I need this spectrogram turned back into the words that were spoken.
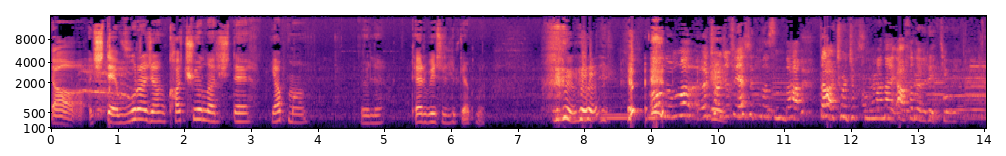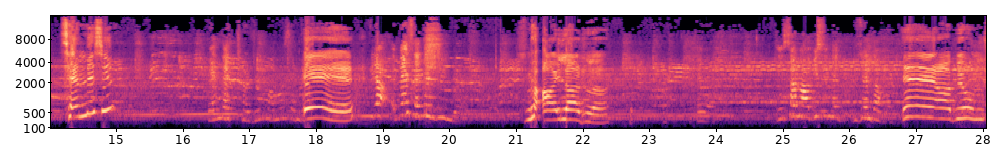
Ya işte vuracaksın kaçıyorlar işte. Yapma. Öyle. Terbiyesizlik yapma. Oğlum çocuk yaşındasın daha, daha çocuksun bana akıl öğretiyor ya. Sen nesin? Ben de çocuğum ama sen de... Ee, Ya ben senden büyüğüm. aylarla. Evet. İnsan abisine güzel davranır. Ee, abi olmuş.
